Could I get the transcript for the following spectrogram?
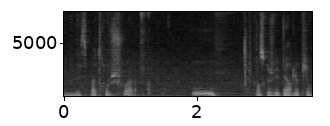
Il me laisse pas trop le choix là. Je pense que je vais perdre le pion.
